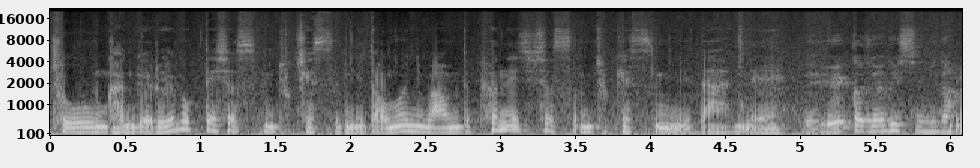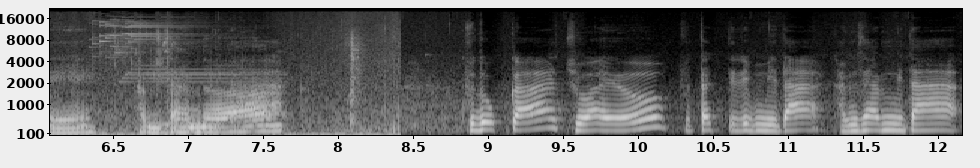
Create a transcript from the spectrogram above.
좋은 관계로 회복되셨으면 좋겠습니다. 어머니 마음도 편해지셨으면 좋겠습니다. 네. 네, 여기까지 하겠습니다. 네, 감사합니다. 감사합니다. 구독과 좋아요 부탁드립니다. 감사합니다.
